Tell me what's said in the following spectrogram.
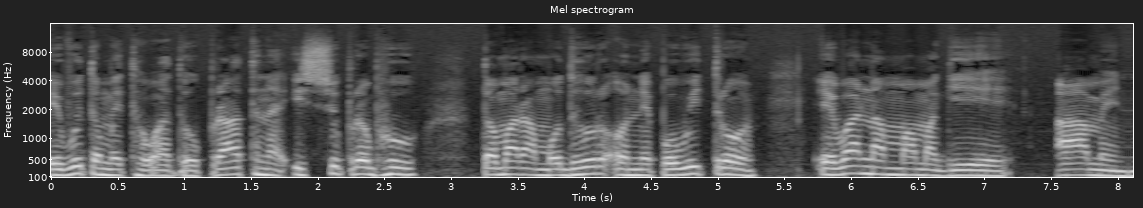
એવું તમે થવા દો. પ્રાર્થના ઈસુ પ્રભુ, તમારા મધુર અને પવિત્ર એવા નામમાં માગીએ. આમેન.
